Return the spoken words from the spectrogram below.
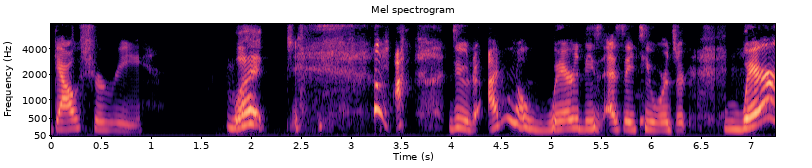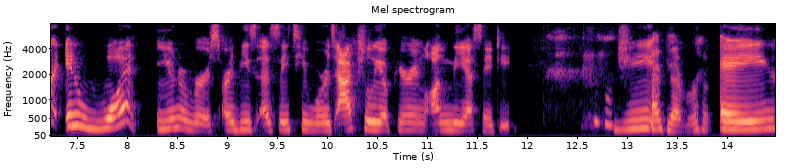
gaucherie. What? Dude, I don't know where these SAT words are. Where in what universe are these SAT words actually appearing on the SAT? G I've never. A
